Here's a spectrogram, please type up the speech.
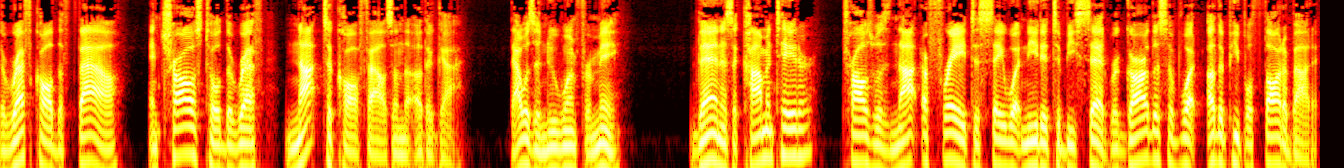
The ref called the foul, and Charles told the ref not to call fouls on the other guy. That was a new one for me. Then, as a commentator, Charles was not afraid to say what needed to be said, regardless of what other people thought about it.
